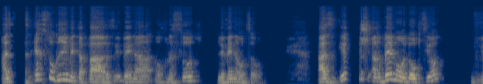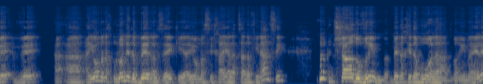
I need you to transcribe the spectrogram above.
אז איך סוגרים את הפער הזה בין ההכנסות לבין ההוצאות? אז יש הרבה מאוד אופציות, והיום אנחנו לא נדבר על זה, כי היום השיחה היא על הצד הפיננסי, שאר הדוברים בטח ידברו על הדברים האלה,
